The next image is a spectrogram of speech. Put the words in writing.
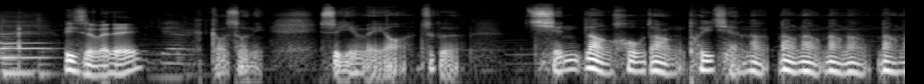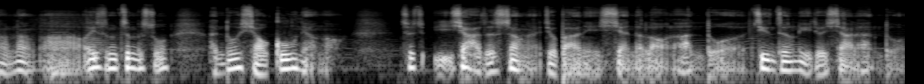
为什么呢？告诉你，是因为哦，这个前浪后浪推前浪，浪浪浪浪浪浪浪啊！为什么这么说？很多小姑娘哦。这就一下子上来就把你显得老了很多，竞争力就下来很多。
